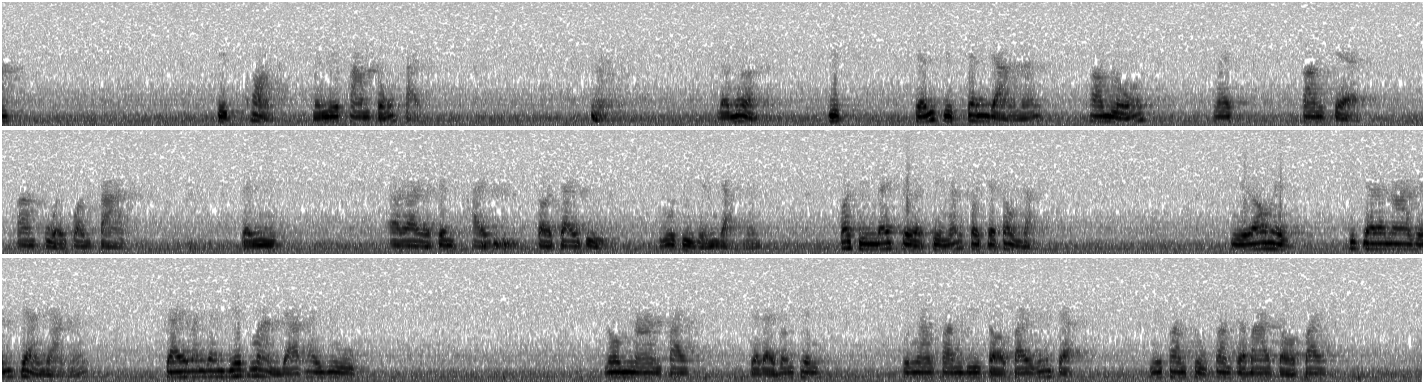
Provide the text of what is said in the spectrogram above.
ติดข้องไม่มีความสงสัย แล้วเมื่อจิตเห็นจิตเป็นอย่างนั้น ความหลงในความแก่ ความป่วยความตายจะมีอะไรเป็นภัยต่อใจที่รู้ที่เห็นอย่างนั้นเพราะสิ่งใดเกิดสิ่งนั้นก็จะต้องดับมีเราไม่พิจารณาเห็นแจ้งอย่างนั้น ใจมันยังยึดมั่นอยากให้อยู่นมนานไป จะได้บำเพ็ญ คุณงามความดีต่อไปหรือจะมีความสุขความสบายต่อไป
